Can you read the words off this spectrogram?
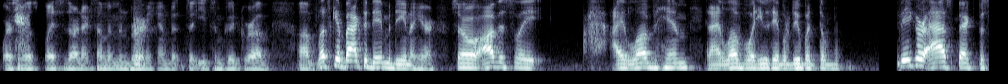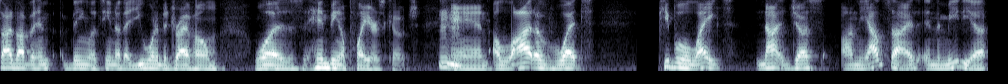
where some of those places are next time I'm in Birmingham to, to eat some good grub. Um, let's get back to Dave Medina here. So obviously, I love him and I love what he was able to do, but the bigger aspect besides off of him being Latino that you wanted to drive home was him being a player's coach. Mm-hmm. And a lot of what people liked, not just on the outside in the media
